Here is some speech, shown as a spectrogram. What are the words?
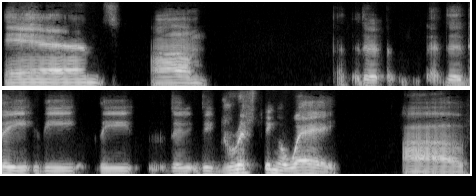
And um, the, the, the, the, the, the, the drifting away of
